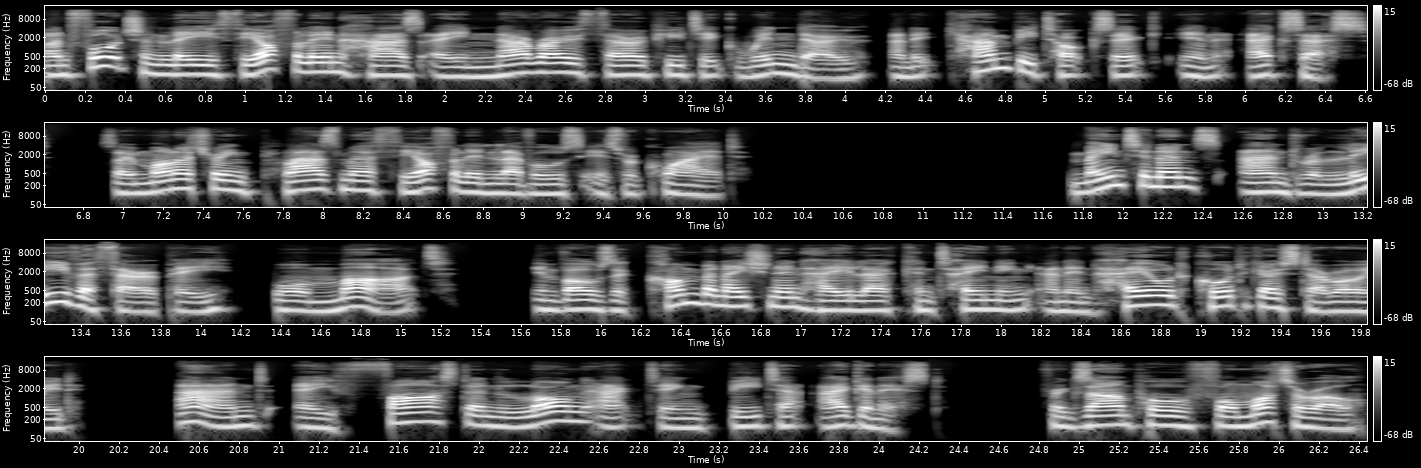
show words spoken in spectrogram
Unfortunately, theophylline has a narrow therapeutic window and it can be toxic in excess, so monitoring plasma theophylline levels is required. Maintenance and reliever therapy, or MART, involves a combination inhaler containing an inhaled corticosteroid and a fast and long acting beta agonist, for example, formoterol.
